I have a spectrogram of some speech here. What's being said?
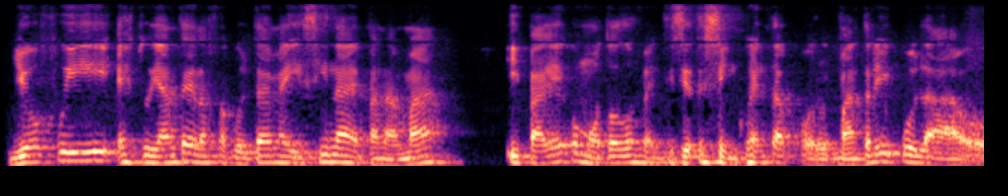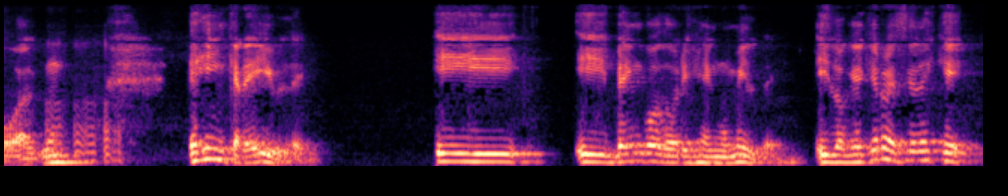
Yo fui estudiante de la Facultad de Medicina de Panamá y pagué como todos 27.50 por matrícula o algún... Es increíble. Y, vengo de origen humilde. Y lo que quiero decir es que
